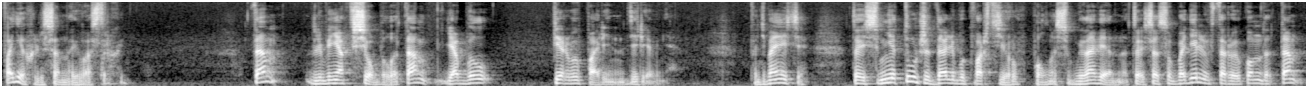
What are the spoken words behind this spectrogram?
поехали со мной в Астрахань. Там для меня все было. Там я был первый парень на деревне. Понимаете? То есть мне тут же дали бы квартиру полностью, мгновенно. То есть освободили вторую комнату. Там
